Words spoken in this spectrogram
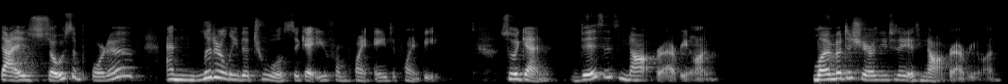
that is so supportive and literally the tools to get you from point A to point B. So again, this is not for everyone. What I'm about to share with you today is not for everyone.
